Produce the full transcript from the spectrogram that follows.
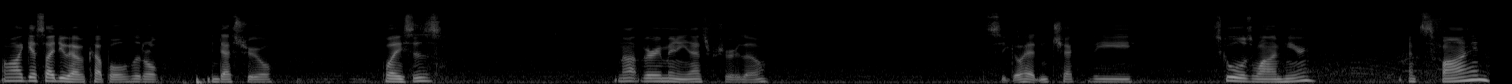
Well, I guess I do have a couple little industrial places. Not very many, that's for sure, though. Let's see, go ahead and check the schools while I'm here. That's fine.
